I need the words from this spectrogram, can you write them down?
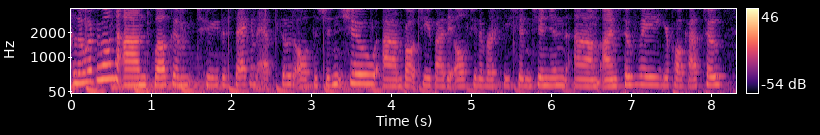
Hello, everyone, and welcome to the second episode of the Student Show, um, brought to you by the Ulster University Students Union. Um, I'm Sophie, your podcast host.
